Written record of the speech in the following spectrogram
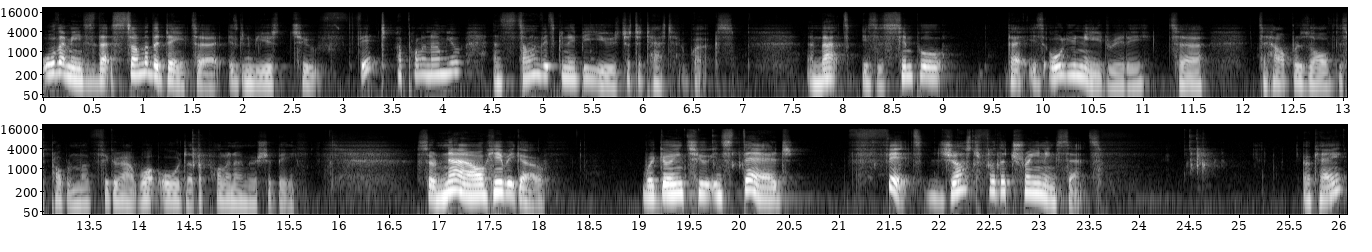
all that means is that some of the data is going to be used to fit a polynomial, and some of it's going to be used just to test if it works. And that is as simple. That is all you need really to to help resolve this problem of figure out what order the polynomial should be. So now here we go. We're going to instead fit just for the training set okay?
